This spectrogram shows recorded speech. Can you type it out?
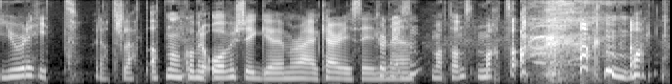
julehit, rett og slett. At noen kommer og overskygger Mariah Carey sin Kurt Nilsen? Mart Hans Martha. eh, Mart-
